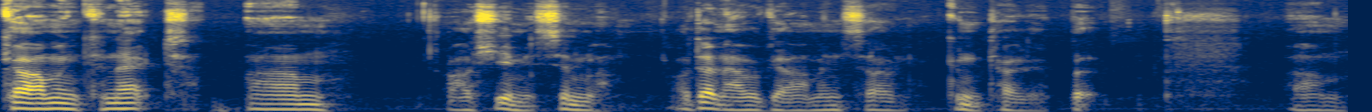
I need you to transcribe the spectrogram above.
Garmin Connect. Um, I assume it's similar. I don't have a Garmin, so couldn't tell you. But um,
